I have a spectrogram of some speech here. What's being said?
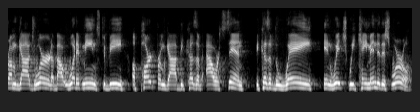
from God's word about what it means to be apart from God because of our sin, because of the way in which we came into this world.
